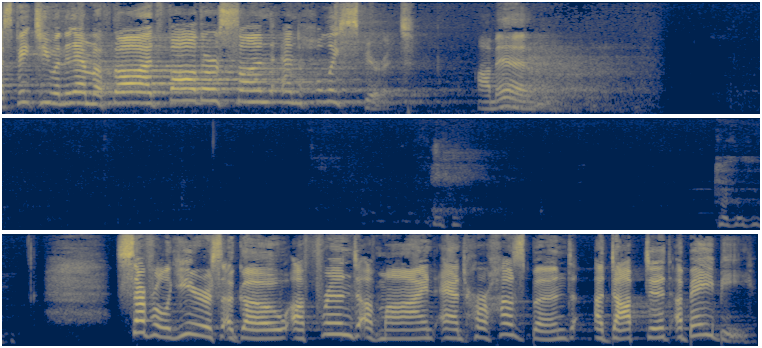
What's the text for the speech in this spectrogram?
I speak to you in the name of God, Father, Son, and Holy Spirit. Amen. Several years ago, a friend of mine and her husband adopted a baby.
